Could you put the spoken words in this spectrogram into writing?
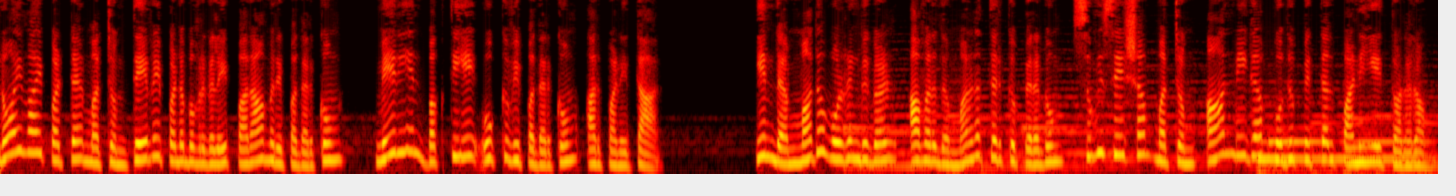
நோய்வாய்ப்பட்ட மற்றும் தேவைப்படுபவர்களை பராமரிப்பதற்கும் மேரியின் பக்தியை ஊக்குவிப்பதற்கும் அர்ப்பணித்தார். இந்த மத ஒழுங்குகள் அவரது மரணத்திற்கு பிறகும் சுவிசேஷம் மற்றும் ஆன்மீக புதுப்பித்தல் பணியை தொடரும்.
